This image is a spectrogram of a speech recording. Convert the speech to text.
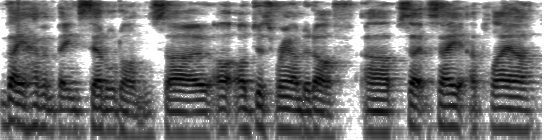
they haven't been settled on, so I'll, I'll just round it off. Uh, so, say a player,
